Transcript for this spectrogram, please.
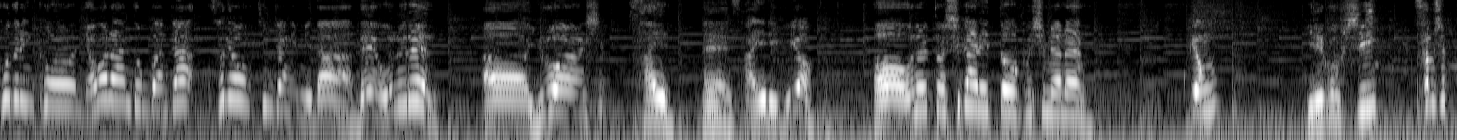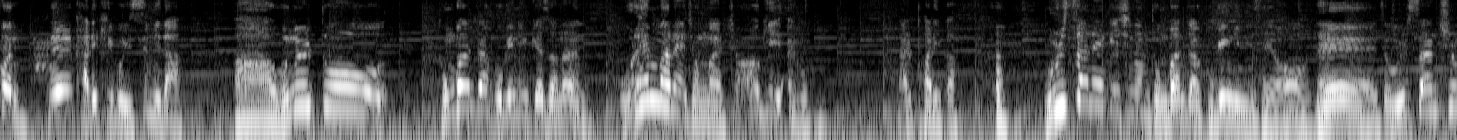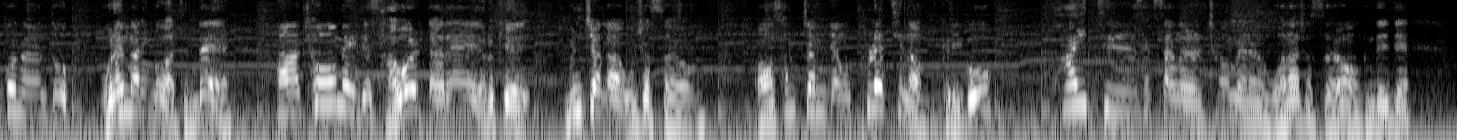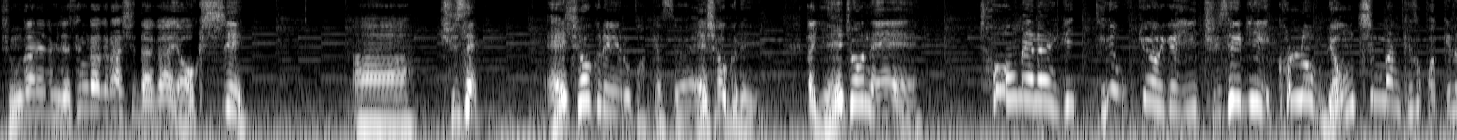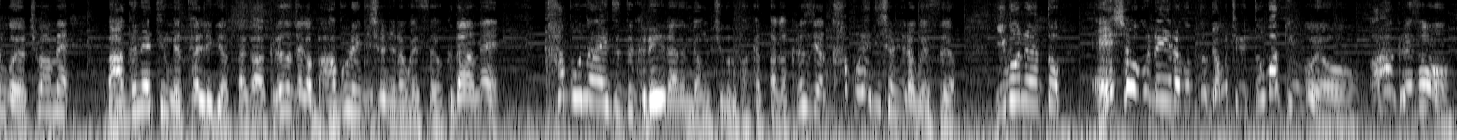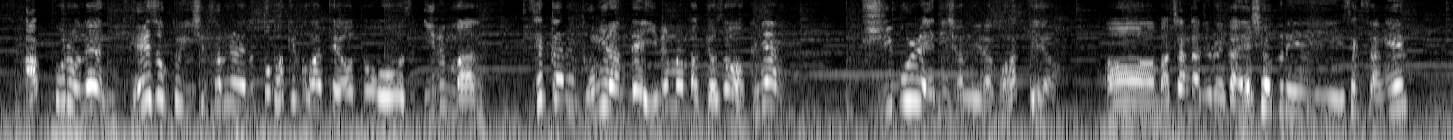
포드링컨 영원한 동반자 서경욱 팀장입니다. 네, 오늘은 어, 6월 14일, 네, 4일이고요. 어, 오늘 또 시간이 또 보시면은 뿅 7시 30분을 가리키고 있습니다. 아, 오늘 또 동반자 고객님께서는 오랜만에 정말 저기 아이고 날파리가 울산에 계시는 동반자 고객님이세요. 네, 울산 출고는 또 오랜만인 것 같은데, 아, 처음에 이제 4월 달에 이렇게 문자가 오셨어요. 어, 3.0 플래티넘, 그리고 화이트 색상을 처음에는 원하셨어요. 근데 이제 중간에 좀 이제 생각을 하시다가 역시, 아, 쥐색, 애셔 그레이로 바뀌었어요. 애셔 그레이. 그러니까 예전에 처음에는 이게 되게 웃겨요. 이게 이 쥐색이 컬러 명칭만 계속 바뀌는 거예요. 처음에 마그네틱 메탈릭이었다가 그래서 제가 마블 에디션이라고 했어요. 그 다음에 카보나이즈드 그레이라는 명칭으로 바뀌었다가 그래서 제가 카본 에디션이라고 했어요. 이번에는 또 애셔 그레이라고 또 명칭이 또 바뀐 거예요. 아 그래서 앞으로는 계속 또 23년에도 또 바뀔 것 같아요. 또 이름만 색깔은 동일한데 이름만 바뀌어서 그냥 쥐불 에디션이라고 할게요. 어, 마찬가지로 그러니까 애셔 그레이 색상의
